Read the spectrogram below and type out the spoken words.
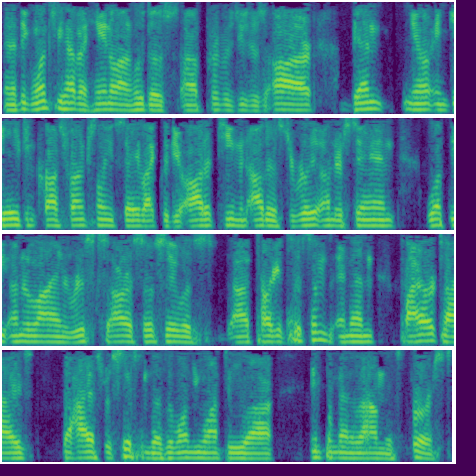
And I think once you have a handle on who those uh, privileged users are, then you know engage in cross-functionally, say like with your audit team and others, to really understand what the underlying risks are associated with uh, target systems, and then prioritize the highest risk systems as the one you want to uh, implement around this first.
